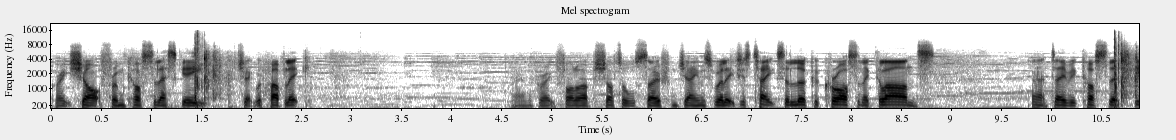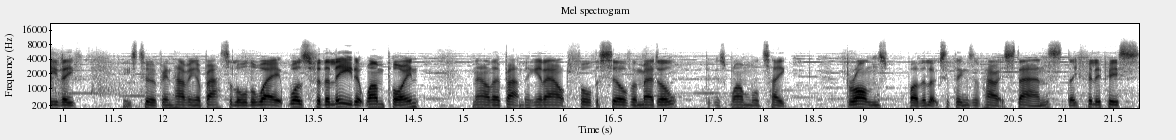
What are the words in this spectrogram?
Great shot from Kostelecky, Czech Republic. And a great follow-up shot also from James Willett. Just takes a look across and a glance at David Kostelecky. They these two have been having a battle all the way. It was for the lead at one point. Now they're battling it out for the silver medal because one will take bronze by the looks of things of how it stands. De Filippis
